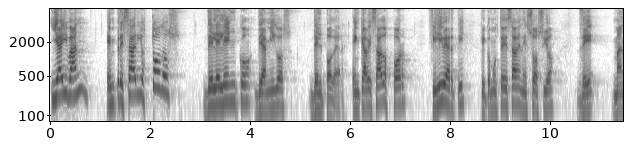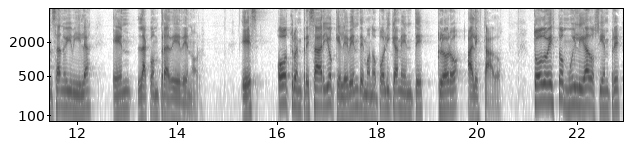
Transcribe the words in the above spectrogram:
Y ahí van empresarios, todos del elenco de amigos del poder, encabezados por Filiberti, que como ustedes saben es socio de Manzano y Vila en la compra de Edenor. Es otro empresario que le vende monopólicamente cloro al Estado. Todo esto muy ligado siempre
